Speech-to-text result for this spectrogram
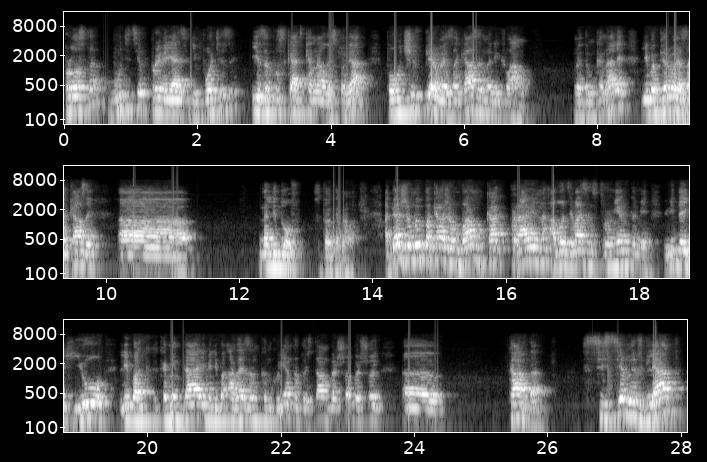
просто будете проверять гипотезы и запускать каналы с нуля, получив первые заказы на рекламу на этом канале, либо первые заказы э, на лидов с этого канала. Опять же, мы покажем вам, как правильно овладевать инструментами вида IQ, либо комментариями, либо анализом конкурента. То есть там большой-большой э, карта, системный взгляд,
